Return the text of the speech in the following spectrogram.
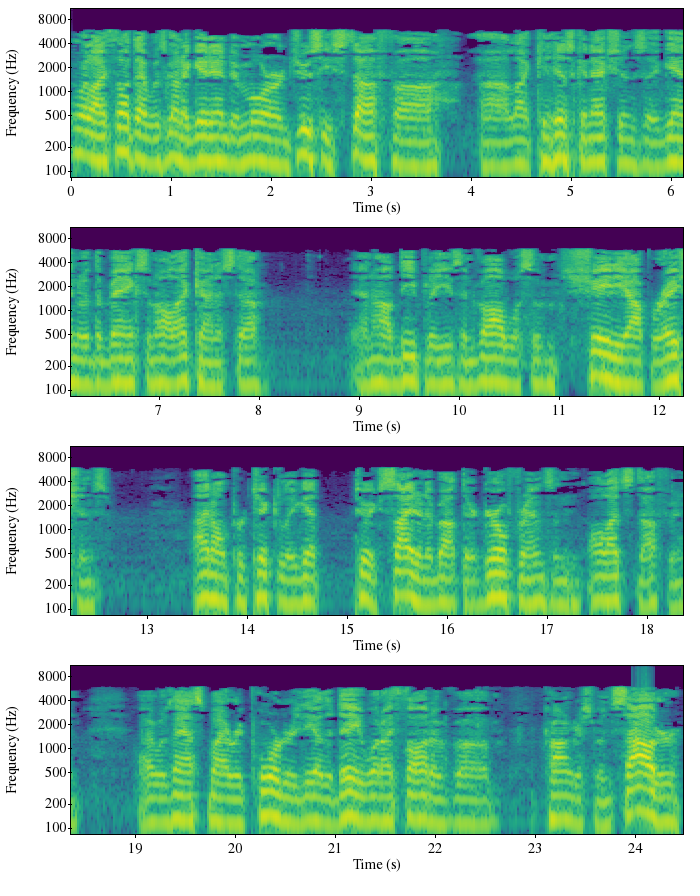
Well, I thought that was going to get into more juicy stuff, uh, uh, like his connections, again, with the banks and all that kind of stuff, and how deeply he's involved with some shady operations. I don't particularly get too excited about their girlfriends and all that stuff, and I was asked by a reporter the other day what I thought of uh, Congressman Souder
